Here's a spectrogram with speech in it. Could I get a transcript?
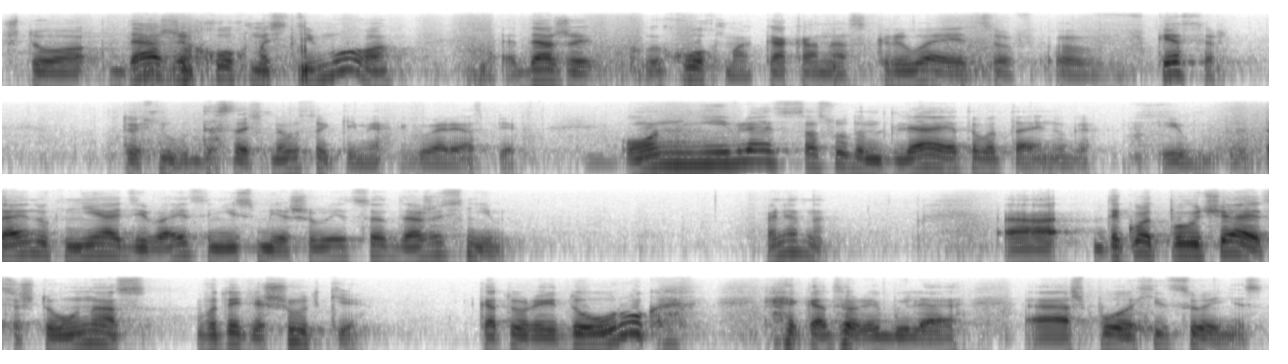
что даже хохма стимо, даже хохма, как она скрывается в, в кесар, то есть ну, достаточно высокий, мягко говоря, аспект, он не является сосудом для этого тайнуга. И тайнуг не одевается, не смешивается даже с ним. Понятно? А, так вот, получается, что у нас вот эти шутки, которые до урока, которые были Шпола Хитсойнис,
